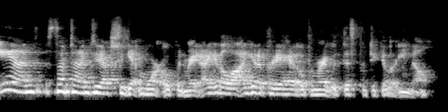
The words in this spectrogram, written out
And sometimes you actually get more open rate. I get a lot, I get a pretty high open rate with this particular email.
